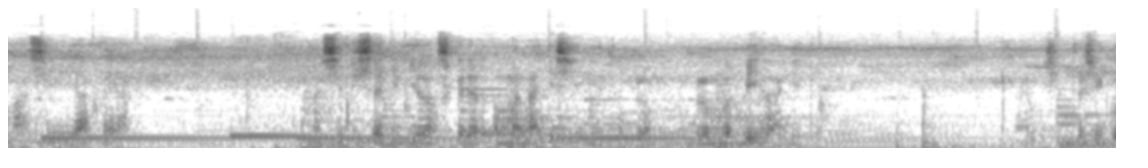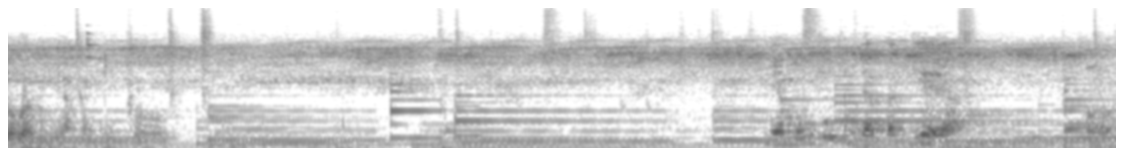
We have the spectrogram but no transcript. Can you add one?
masih apa ya masih bisa dibilang sekedar teman aja sih gitu. Belum belum lebih lah gitu situ sih gue baru bilang kayak gitu. Ya mungkin pendapat dia yang oh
